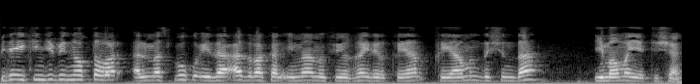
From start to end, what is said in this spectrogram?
Bir de ikinci bir nokta var. El mesbuku iza edrakal imamu fi gayril kıyam. Kıyamın dışında imama yetişen.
